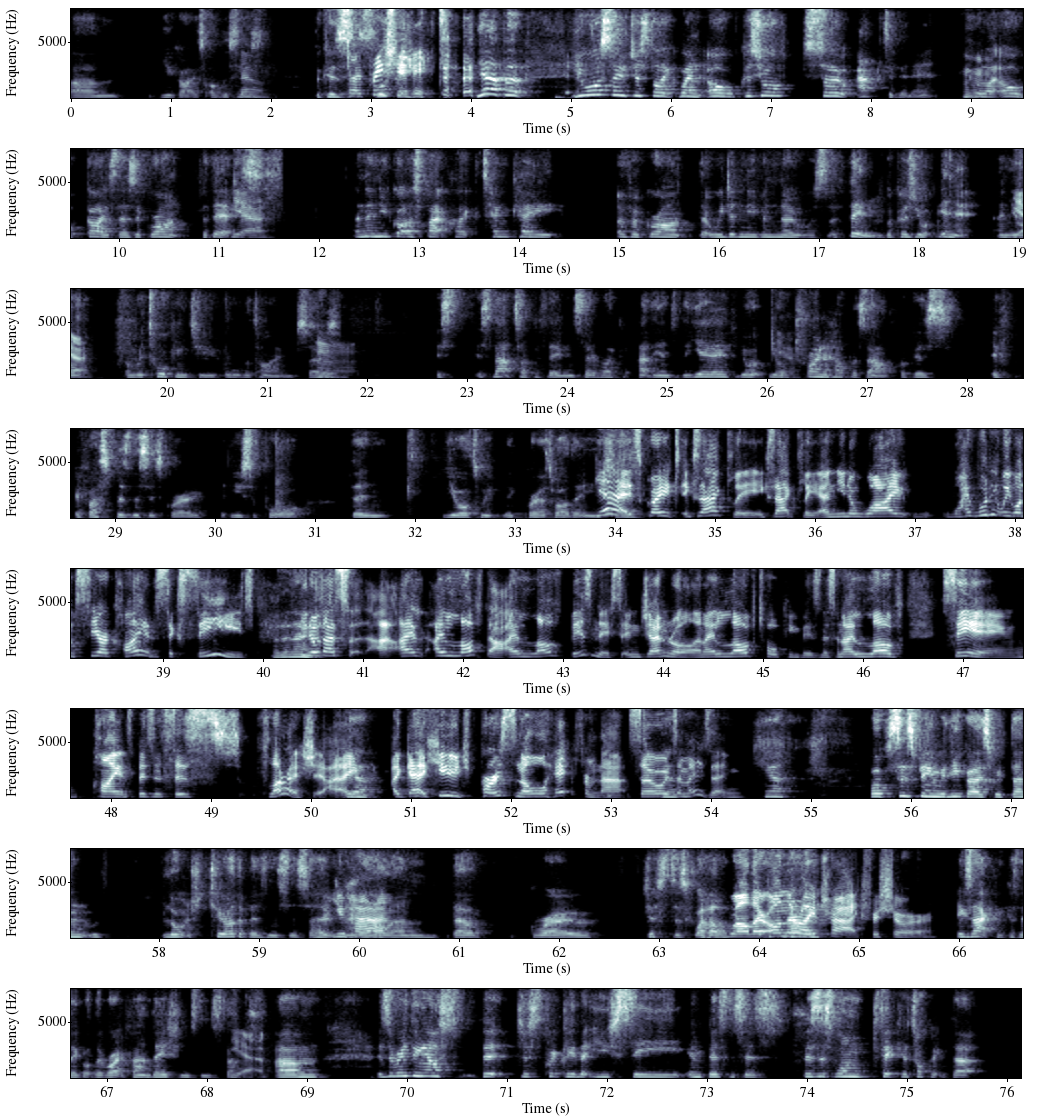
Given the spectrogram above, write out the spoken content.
um, you guys obviously No. because I also- appreciate. yeah, but you also just like went, oh, because you're so active in it, you were Mhm. like, oh, guys, there's a grant for this. Yeah. And then you got us back like 10K of a grant that we didn't even know was a thing because you're in it and Yeah. and we're talking to you all the time. So Mm. it's it's that type of thing. Instead of like at the end of the year, you're you're Yeah. trying to help us out because if if us businesses grow that you support, then you ultimately grow as well, don't you? yeah So- it's great exactly exactly and you know why why wouldn't we want to see our clients succeed I don't know. you know that's I, I love that i love business in general and i love talking business and i love seeing clients businesses flourish i yeah, i get a huge personal hit from that so it's amazing yeah. Well, since being with you guys, we've done we've launched two other businesses. So hopefully you have. they'll um, they'll grow just as well. well they're on the right they- track for sure Exactly, because they've got the right foundations and stuff. Yeah. Um, is there anything else that just quickly that you see in businesses? There's this one particular topic that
